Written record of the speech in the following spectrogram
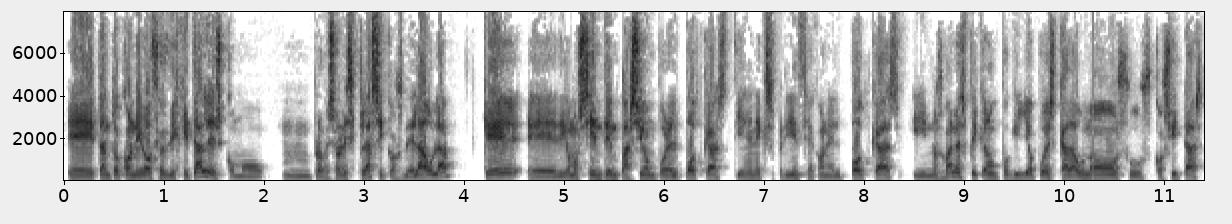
eh, tanto con negocios digitales como mm, profesores clásicos del aula, que, eh, digamos, sienten pasión por el podcast, tienen experiencia con el podcast y nos van a explicar un poquillo, pues, cada uno sus cositas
